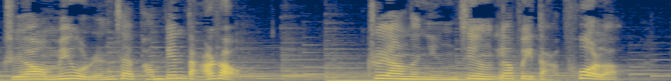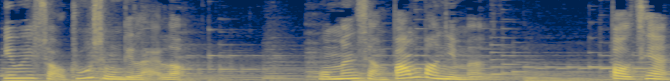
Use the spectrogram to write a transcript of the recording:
只要没有人在旁边打扰。这样的宁静要被打破了，因为小猪兄弟来了。我们想帮帮你们。抱歉，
